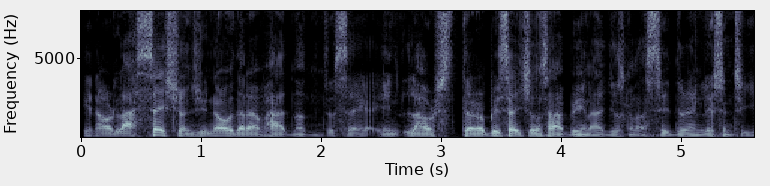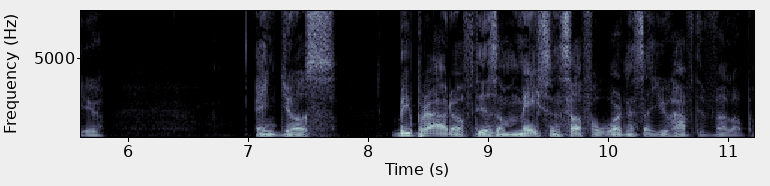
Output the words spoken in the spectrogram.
in our last sessions, you know that I've had nothing to say. In our therapy sessions have been, I'm just gonna sit there and listen to you and just be proud of this amazing self awareness that you have developed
